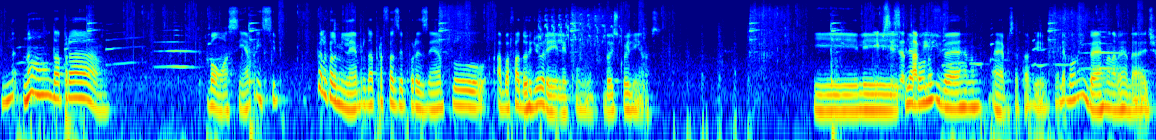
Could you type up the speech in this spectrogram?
N- não, dá pra. Bom, assim, a princípio, pelo que eu me lembro, dá pra fazer, por exemplo, abafador de orelha com dois coelhinhos. E ele, ele é tá bom no vivo. inverno. É, precisa estar vivo. Ele é bom no inverno, na verdade.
